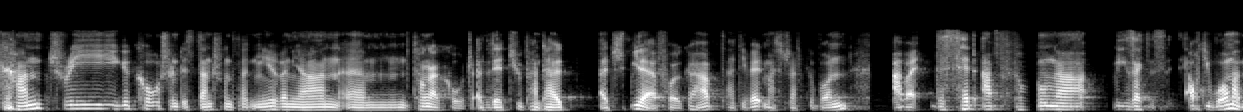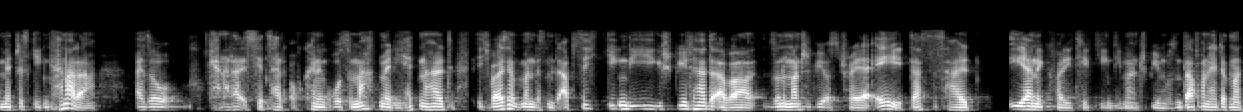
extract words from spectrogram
Country gecoacht und ist dann schon seit mehreren Jahren ähm, Tonga Coach. Also der Typ hat halt als Spieler Erfolg gehabt, hat die Weltmeisterschaft gewonnen. Aber das Setup für Tonga, wie gesagt, ist auch die Warm-up-Matches gegen Kanada also Kanada ist jetzt halt auch keine große Macht mehr. Die hätten halt, ich weiß nicht, ob man das mit Absicht gegen die gespielt hat, aber so eine Mannschaft wie Australia A, das ist halt eher eine Qualität, gegen die man spielen muss. Und davon hätte man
